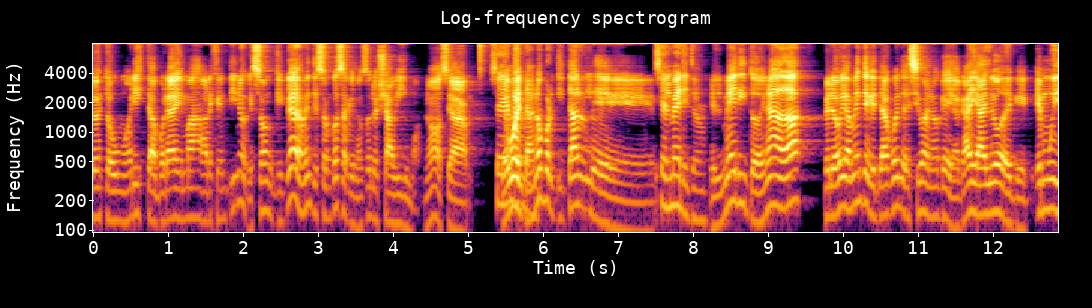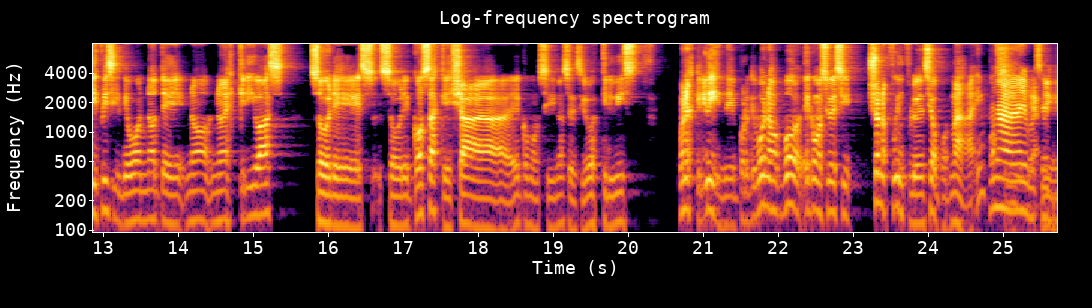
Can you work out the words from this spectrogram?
todos estos humoristas por ahí más argentinos, que son, que claramente son cosas que nosotros ya vimos, ¿no? O sea, de vuelta, bueno. no por quitarle el mérito. el mérito de nada, pero obviamente que te das cuenta de decir, bueno, ok, acá hay algo de que es muy difícil que vos no te no, no escribas sobre, sobre cosas que ya es como si, no sé, si vos escribís, vos no escribís, de- porque vos no, vos, es como si vos decís, yo no fui influenciado por nada. Imposible, No, imposible.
